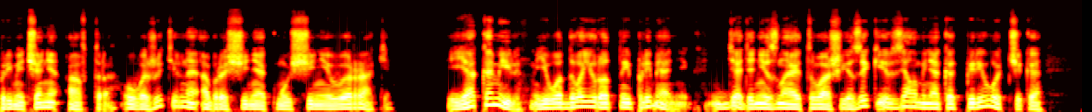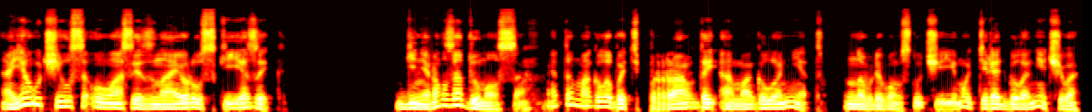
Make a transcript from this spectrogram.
Примечание автора. Уважительное обращение к мужчине в Ираке. «Я Камиль, его двоюродный племянник. Дядя не знает ваш язык и взял меня как переводчика, а я учился у вас и знаю русский язык». Генерал задумался. Это могло быть правдой, а могло нет. Но в любом случае ему терять было нечего.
